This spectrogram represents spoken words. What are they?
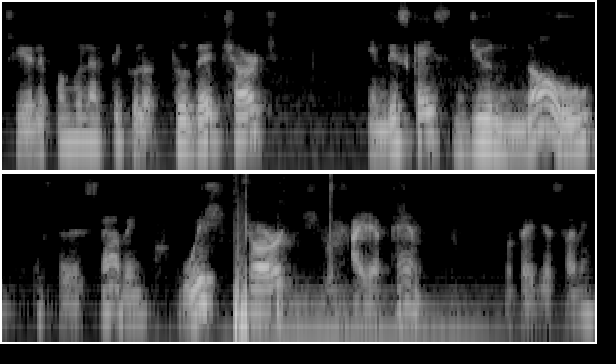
Si yo le pongo el artículo to the church, in this case, you know, ustedes saben, which church I attend. Ustedes ya saben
